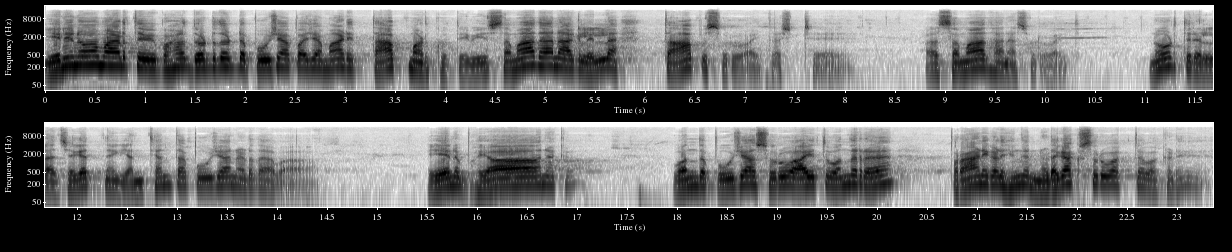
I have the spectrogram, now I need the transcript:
ಏನೇನೋ ಮಾಡ್ತೇವೆ, ಬಹಳ ದೊಡ್ಡ ದೊಡ್ಡ ಪೂಜಾ ಪಾಜಾ ಮಾಡಿ ತಾಪ್ ಮಾಡ್ಕೋತೀವಿ, ಸಮಾಧಾನ ಆಗಲಿಲ್ಲ ತಾಪ ಶುರುವಾಯಿತು ಅಷ್ಟೇ. ಅಸಮಾಧಾನ ಶುರುವಾಯಿತು. ನೋಡ್ತಿರಲ್ಲ ಜಗತ್ತಿನಾಗ ಎಂಥೆಂಥ ಪೂಜಾ ನಡೆದಾವ. ಏನು ಭಯಾನಕ. ಒಂದು ಪೂಜಾ ಶುರು ಆಯಿತು ಅಂದ್ರೆ ಪ್ರಾಣಿಗಳು ಹಿಂಗೆ ನಡಗಕ್ಕೆ ಶುರುವಾಗ್ತಾವ ಆ ಕಡೆ.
